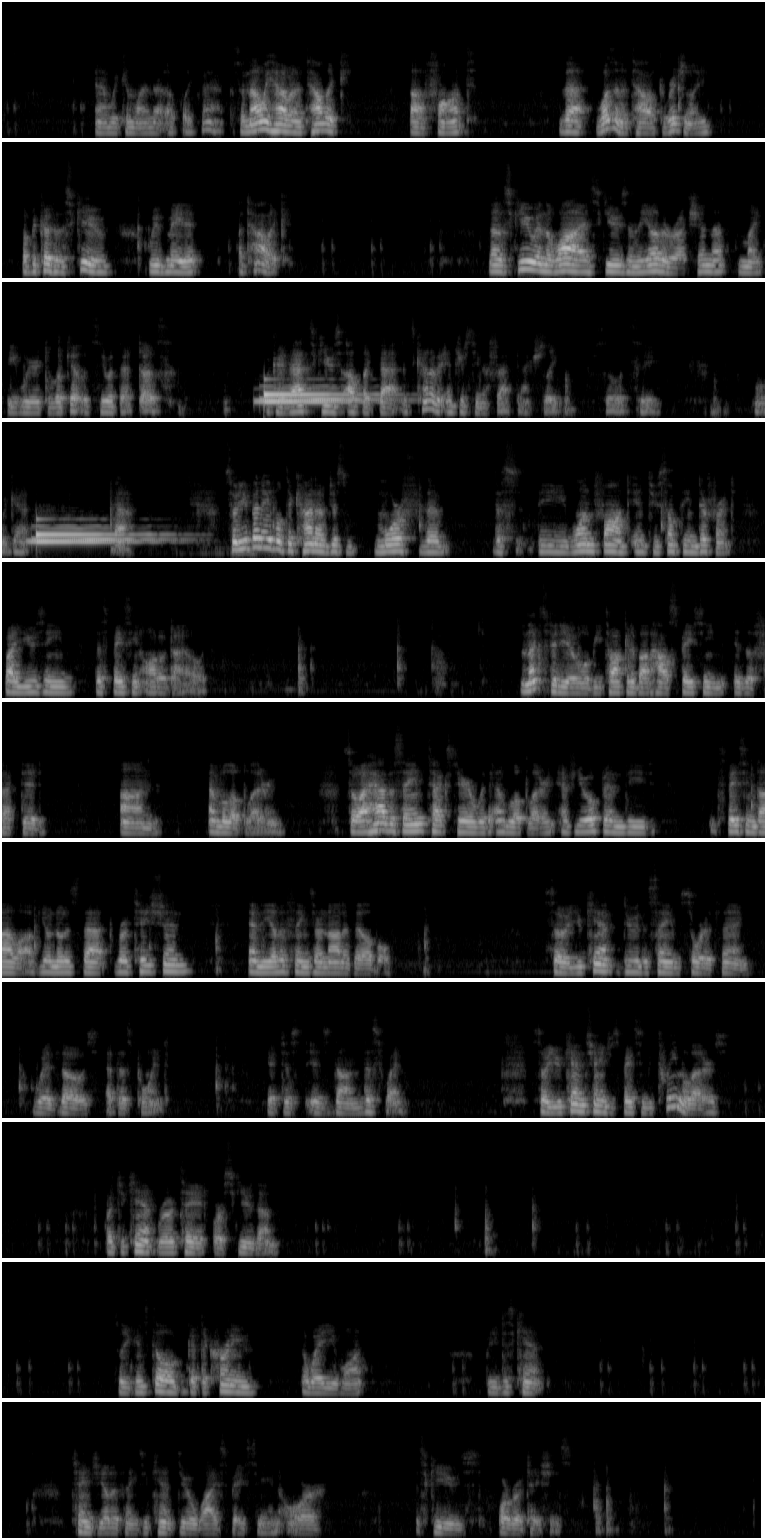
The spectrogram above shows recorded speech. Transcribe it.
And we can line that up like that. So now we have an italic uh, font that wasn't italic originally, but because of the skew, we've made it italic. Now the skew in the Y skews in the other direction. That might be weird to look at. Let's see what that does. Okay, that skews up like that. It's kind of an interesting effect actually. So let's see what we get. Yeah. So you've been able to kind of just morph the this the one font into something different by using the spacing auto dialog. The next video will be talking about how spacing is affected on envelope lettering. So I have the same text here with envelope lettering. If you open the spacing dialog, you'll notice that rotation and the other things are not available. So you can't do the same sort of thing with those at this point. It just is done this way. So you can change the spacing between the letters, but you can't rotate or skew them. So you can still get the kerning the way you want, but you just can't change the other things. You can't do a Y spacing or skews or rotations.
